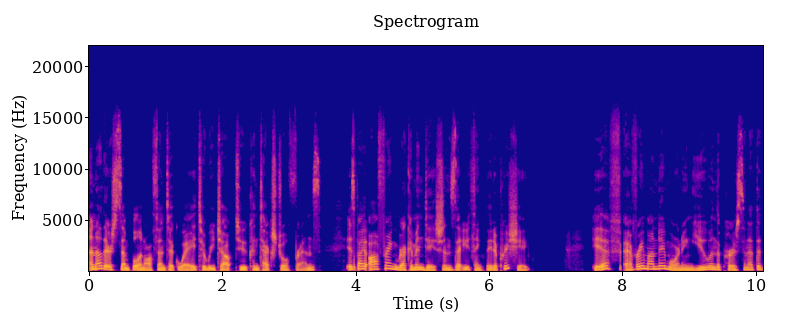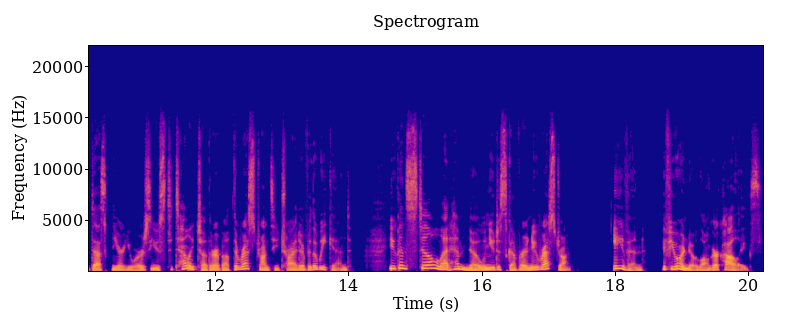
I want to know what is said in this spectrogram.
Another simple and authentic way to reach out to contextual friends is by offering recommendations that you think they'd appreciate. If every Monday morning you and the person at the desk near yours used to tell each other about the restaurants you tried over the weekend, you can still let him know when you discover a new restaurant, even if you are no longer colleagues.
